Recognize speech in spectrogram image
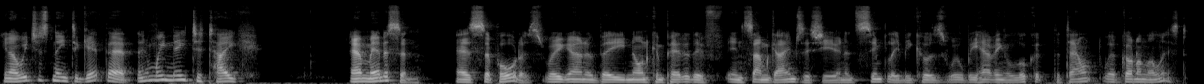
You know, we just need to get that. And we need to take our medicine as supporters. We're going to be non competitive in some games this year. And it's simply because we'll be having a look at the talent we've got on the list.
